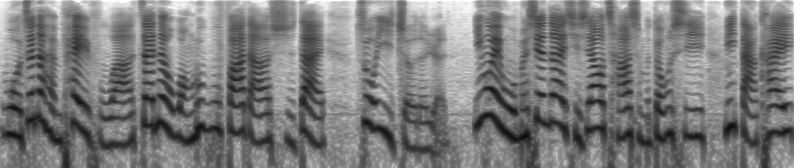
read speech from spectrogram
我真的很佩服啊，在那种网络不发达的时代做译者的人，因为我们现在其实要查什么东西，你打开。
